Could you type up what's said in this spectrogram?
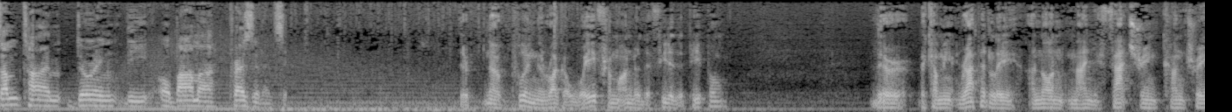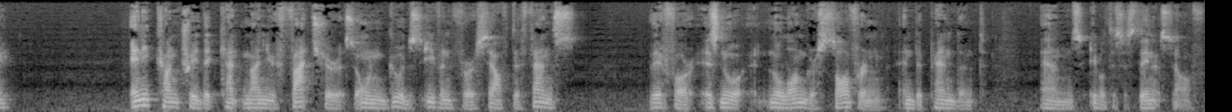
sometime during the Obama presidency. They're now pulling the rug away from under the feet of the people. They're becoming rapidly a non-manufacturing country. Any country that can't manufacture its own goods, even for self-defense, therefore is no, no longer sovereign, independent, and able to sustain itself,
